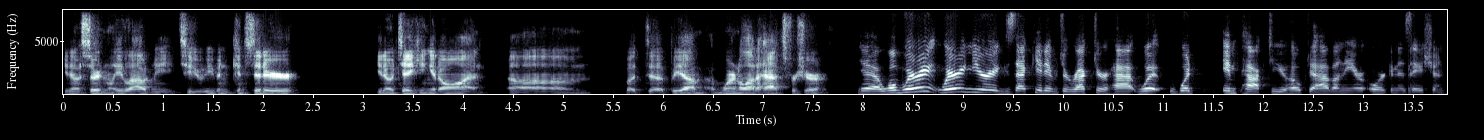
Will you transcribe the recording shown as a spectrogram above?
you know certainly allowed me to even consider you know taking it on. Um, but uh, but yeah, I'm, I'm wearing a lot of hats for sure. Yeah, well, wearing wearing your executive director hat, what what impact do you hope to have on the organization?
